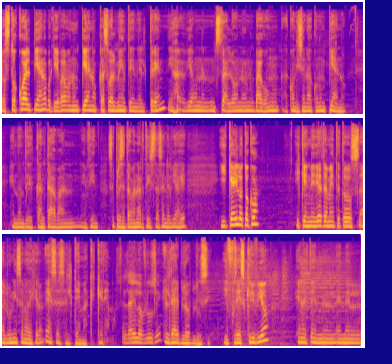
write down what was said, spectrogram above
los tocó al piano porque llevaban un piano casualmente en el tren, y había un, un salón, un vagón acondicionado con un piano en donde cantaban, en fin, se presentaban artistas en el viaje, y que ahí lo tocó, y que inmediatamente todos al unísono dijeron, ese es el tema que queremos. ¿El I Love Lucy? El I Love Lucy. Y se escribió en el, en el, en el,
